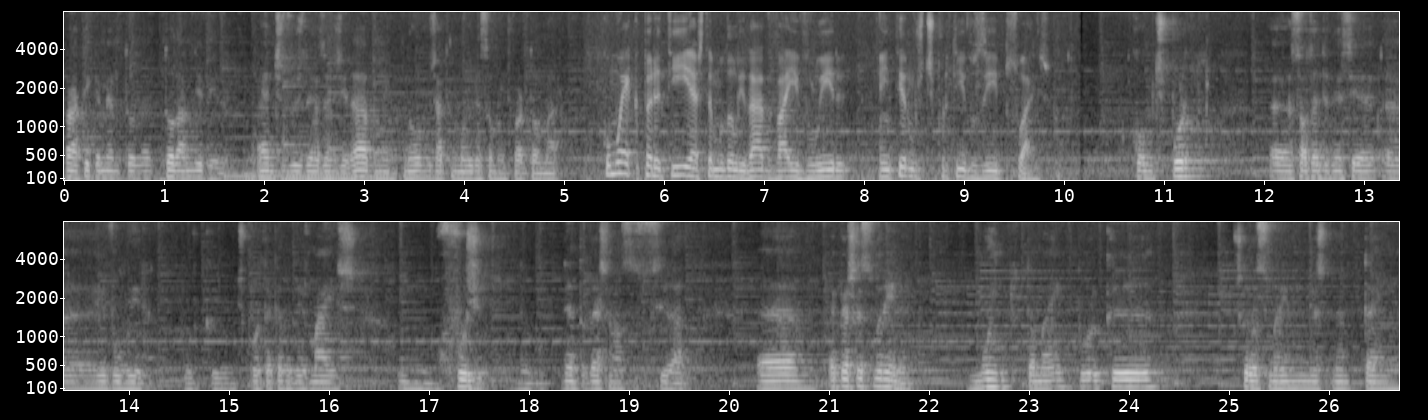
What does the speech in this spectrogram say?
praticamente toda, toda a minha vida. Antes dos 10 anos de idade, muito novo, já tinha uma ligação muito forte ao mar. Como é que para ti esta modalidade vai evoluir em termos desportivos e pessoais? Como desporto, uh, só tem tendência a evoluir, porque o desporto é cada vez mais um refúgio dentro desta nossa sociedade. Uh, a pesca submarina, muito também, porque o pescador submarino neste momento tem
